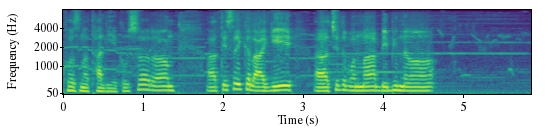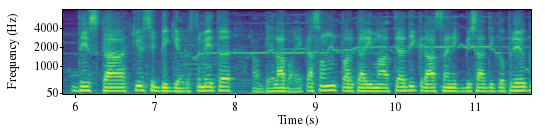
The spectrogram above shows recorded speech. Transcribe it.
खोज्न थालिएको छ र त्यसैका लागि चितवनमा विभिन्न देशका कृषि विज्ञहरू समेत भेला भएका छन्। तरकारीमा अत्याधिक रासायनिक विषादीको प्रयोग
